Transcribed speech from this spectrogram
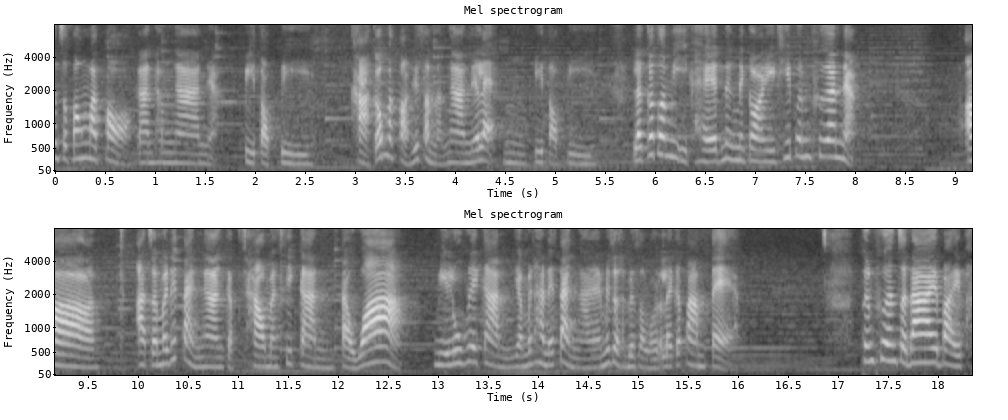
อนๆจะต้องมาต่อการทำงานเนี่ยปีต่อปีค่ะ ก็มาต่อที่สำนักงานนี่แหละปีต่อปี แล้วก็จะมีอีกเคสหนึ่งในกรณีที่เพื่อนๆเนี่ยอาอาจจะไม่ได้แต่งงานกับชาวเม็กซิกัน แต่ว่ามีลูกด้วยกันยังไม่ทันได้แต่งงานยังไม่จดทะเบียนสมรสอะไรก็ตามแต่ เพื่อนๆจะได้ใบพ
